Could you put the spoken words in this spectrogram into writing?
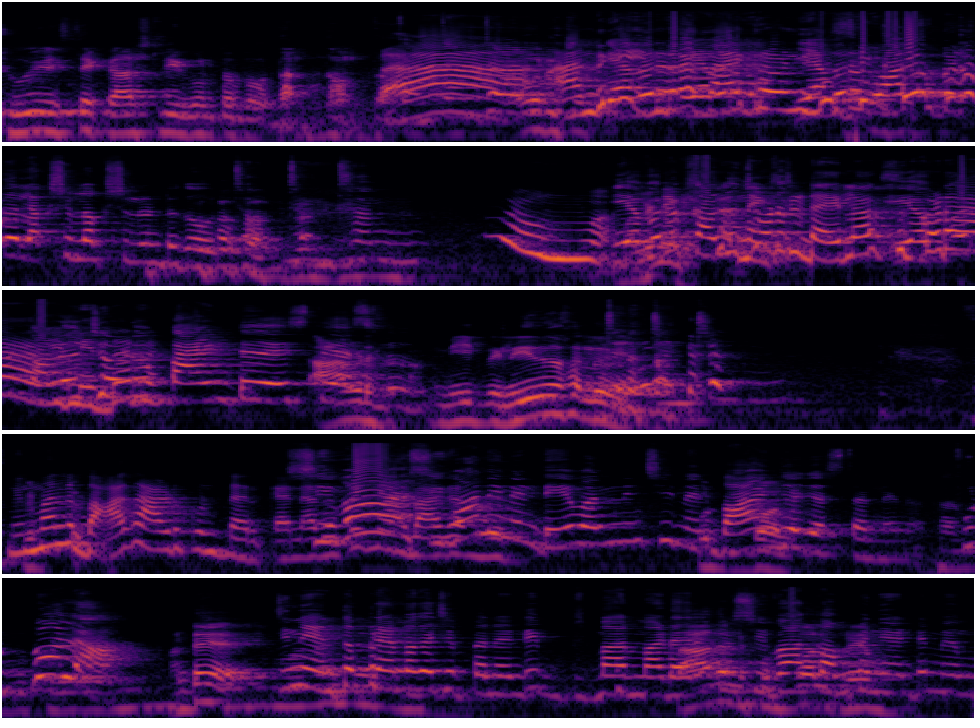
షూ వేస్తే కాస్ట్లీగా ఉంటుందో? అందుకే ఎవరు. వాచ్ పెడితే లక్ష లక్షలు ఉంటుందో. ఎవరు కళ్ళు dialogues ఎవరు కూడా ప్యాంట్ మీకు తెలియదు అసలు. మిమ్మల్ని బాగా ఆడుకుంటున్నారు కానీ నేను డే వన్ నుంచి నేను బాగా ఎంజాయ్ చేస్తాను నేను. ఫుట్బాలా అంటే నేను ఎంత ప్రేమగా చెప్పానండి. మా మా డైరెక్టర్ శివ కంపెనీ. అంటే మేము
